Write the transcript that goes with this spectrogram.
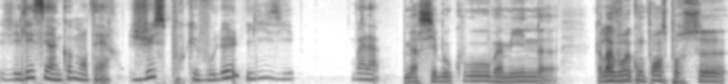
j'ai laissé un commentaire juste pour que vous le lisiez. Voilà. Merci beaucoup, Mamine. Qu'Allah vous récompense pour ce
